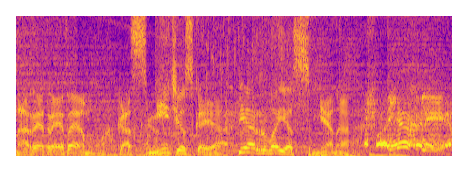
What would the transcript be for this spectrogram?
На Ретро-ФМ космическая первая смена. Поехали!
